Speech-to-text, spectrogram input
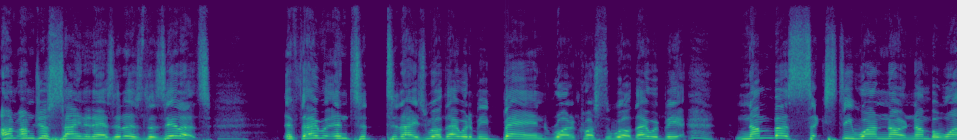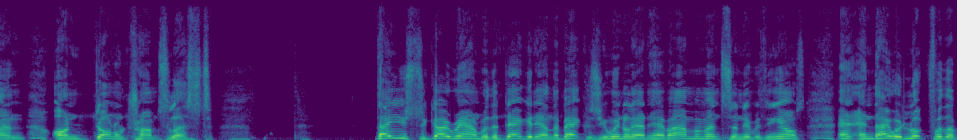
I'm, I'm just saying it as it is. The Zealots, if they were in today's world, they would be banned right across the world. They would be number 61, no, number one on Donald Trump's list. They used to go around with a dagger down the back because you weren't allowed to have armaments and everything else. And, and they would look for, the,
